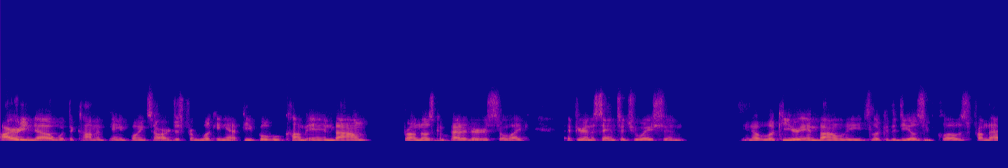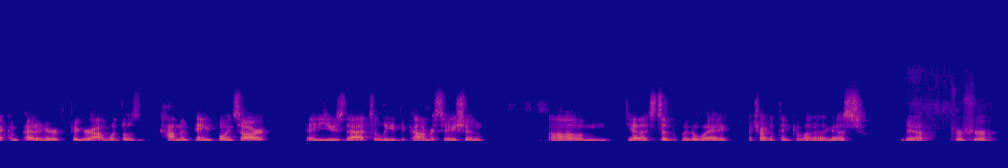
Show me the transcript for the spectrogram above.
I already know what the common pain points are just from looking at people who come inbound from those mm-hmm. competitors. So, like, if you're in the same situation, you know, look at your inbound leads, look at the deals you've closed from that competitor, figure out what those common pain points are, and use that to lead the conversation. Um, yeah, that's typically the way I try to think about it, I guess. Yeah, for sure.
